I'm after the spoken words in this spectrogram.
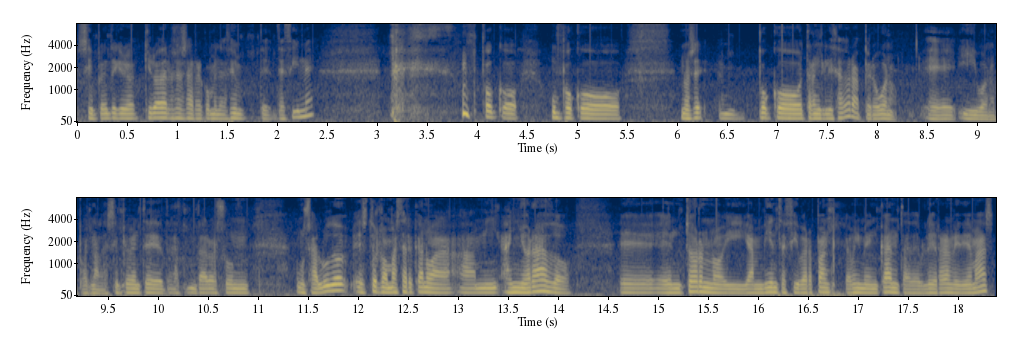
simplemente quiero, quiero daros esa recomendación de cine un poco, un poco, no sé, un poco tranquilizadora, pero bueno. Eh, y bueno, pues nada, simplemente daros un, un saludo. Esto es lo más cercano a, mi añorado eh, entorno y ambiente cyberpunk que a mí me encanta de Blade y demás,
